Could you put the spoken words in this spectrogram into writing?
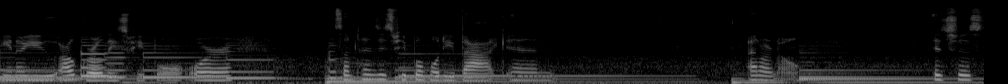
you know, you outgrow these people or sometimes these people hold you back and I don't know. It's just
